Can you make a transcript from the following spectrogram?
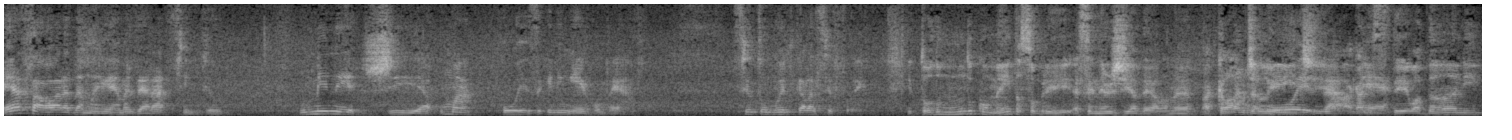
Essa hora da manhã, mas era assim, viu? Uma energia, uma coisa que ninguém acompanhava. Sinto muito que ela se foi. E todo mundo comenta sobre essa energia dela, né? A Cláudia Uma Leite, coisa, a Galisteu, a Dani.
